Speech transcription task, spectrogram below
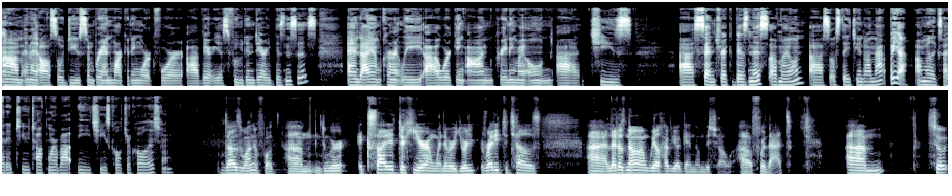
Um, and I also do some brand marketing work for uh, various food and dairy businesses. And I am currently uh, working on creating my own uh, cheese uh, centric business of my own. Uh, so stay tuned on that. But yeah, I'm really excited to talk more about the Cheese Culture Coalition. That was wonderful. Um, we're excited to hear, and whenever you're ready to tell us, uh, let us know, and we'll have you again on the show for that. Um, so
